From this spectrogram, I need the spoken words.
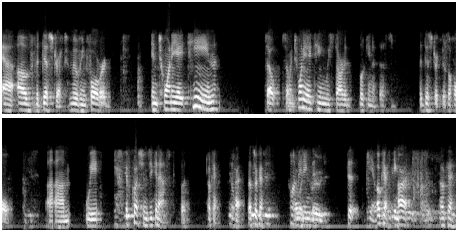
uh, of the district moving forward. In 2018, so, so in 2018, we started looking at this, the district as a whole. Um, We, if you have questions, you can ask, but, okay, all right, that's okay. that Commenting that rude. that, yeah. Okay, being all right. rude. Okay.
